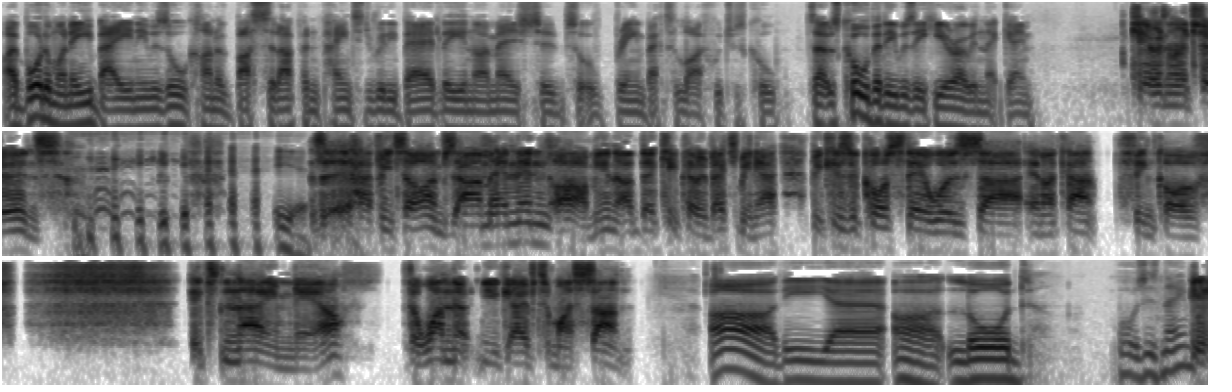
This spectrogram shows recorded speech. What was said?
I bought him on eBay and he was all kind of busted up and painted really badly, and I managed to sort of bring him back to life, which was cool. So it was cool that he was a hero in that game. Kevin returns. Yeah. Happy times. Um, and then, oh man, they keep coming back to me now because, of course, there was, uh, and I can't think of its name now. The one that you gave to my son. Ah, the uh, oh Lord, what was his name? Yeah,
